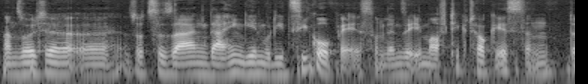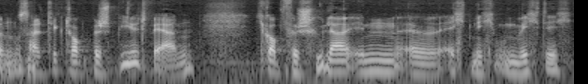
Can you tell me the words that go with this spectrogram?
man sollte äh, sozusagen dahin gehen, wo die Zielgruppe ist. Und wenn sie eben auf TikTok ist, dann, dann muss halt TikTok bespielt werden. Ich glaube, für SchülerInnen äh, echt nicht unwichtig.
